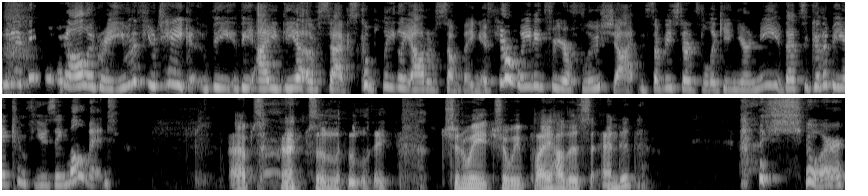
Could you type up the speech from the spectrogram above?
think we can all agree, even if you take the the idea of sex completely out of something, if you're waiting for your flu shot and somebody starts licking your knee, that's going to be a confusing moment. Absolutely. Should we should we play how this ended? sure.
